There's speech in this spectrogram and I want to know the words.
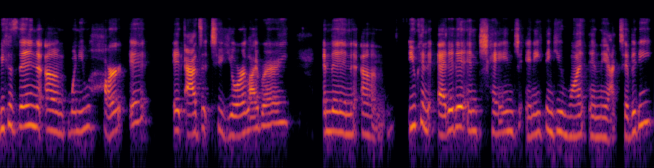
Because then um, when you heart it, it adds it to your library. And then um, you can edit it and change anything you want in the activity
